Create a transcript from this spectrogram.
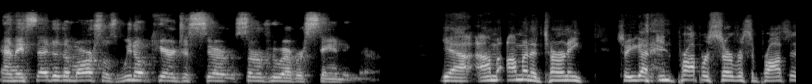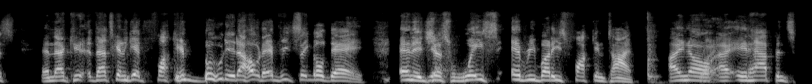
And they said to the marshals, We don't care, just serve, serve whoever's standing there. Yeah, I'm I'm an attorney, so you got improper service of process, and that that's going to get fucking booted out every single day, and it just wastes everybody's fucking time. I know Right. uh, it happens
